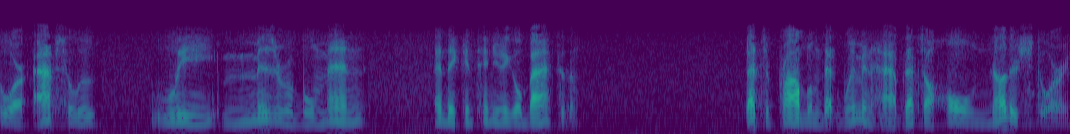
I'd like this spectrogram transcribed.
who are absolutely miserable men and they continue to go back to them. That's a problem that women have. That's a whole nother story.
